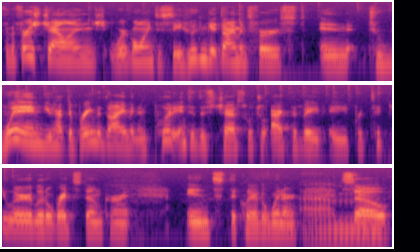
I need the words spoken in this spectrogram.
for the first challenge, we're going to see who can get diamonds first. And to win, you have to bring the diamond and put it into this chest, which will activate a particular little redstone current and declare the winner. Um, So,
